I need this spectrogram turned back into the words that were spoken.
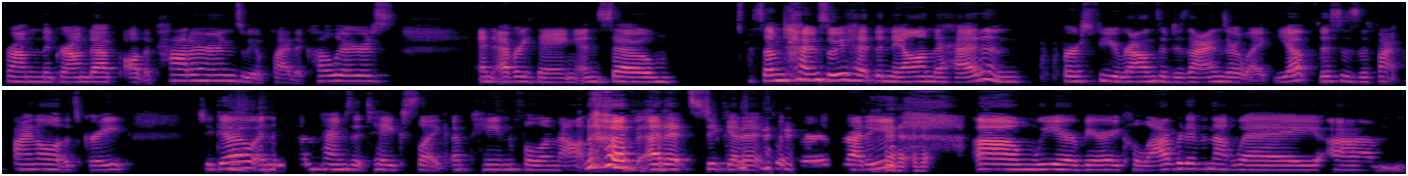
from the ground up, all the patterns, we apply the colors and everything. And so sometimes we hit the nail on the head and first few rounds of designs are like, yep, this is the fi- final, it's great to go. And then sometimes it takes like a painful amount of edits to get it to where it's ready. Um, we are very collaborative in that way. Um,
